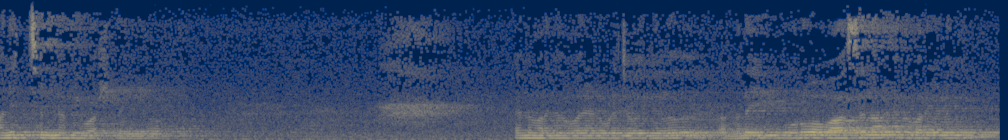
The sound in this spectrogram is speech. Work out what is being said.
അനിച്ഛന്ന വിഭാഷണീയ എന്ന് പറഞ്ഞതുപോലെയാണ് ഇവിടെ ചോദിക്കുന്നത്. അങ്ങനെ ഈ പൂർവവാസന എന്ന് പറയണമെങ്കിൽ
